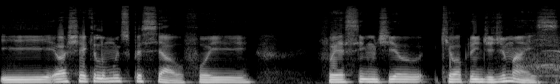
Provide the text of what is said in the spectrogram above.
E eu achei aquilo muito especial. Foi, foi assim um dia que eu aprendi demais.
